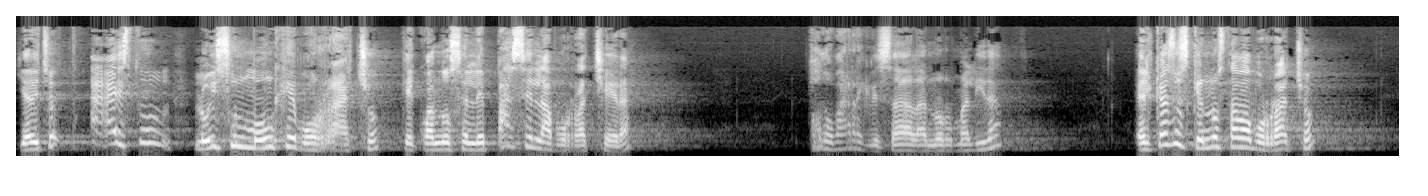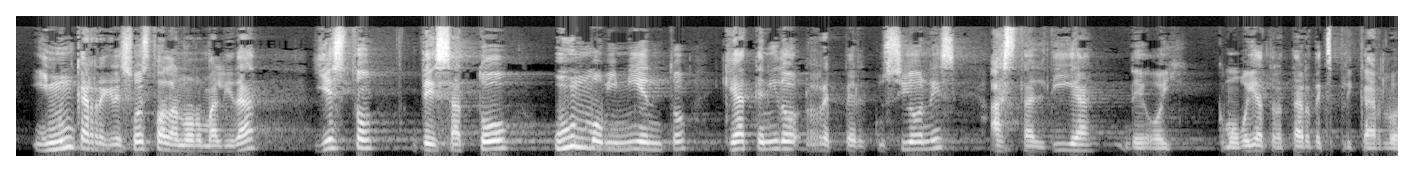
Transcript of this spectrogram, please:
y ha dicho, ah, esto lo hizo un monje borracho, que cuando se le pase la borrachera, todo va a regresar a la normalidad. El caso es que no estaba borracho y nunca regresó esto a la normalidad. Y esto desató un movimiento que ha tenido repercusiones hasta el día de hoy, como voy a tratar de explicarlo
